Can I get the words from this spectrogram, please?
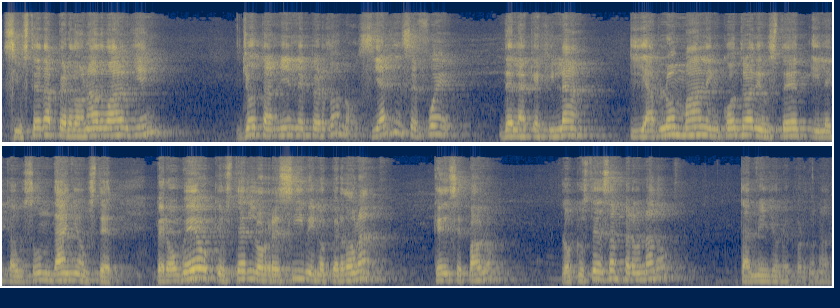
si usted ha perdonado a alguien, yo también le perdono. Si alguien se fue de la quejilá y habló mal en contra de usted y le causó un daño a usted, pero veo que usted lo recibe y lo perdona, ¿qué dice Pablo? Lo que ustedes han perdonado, también yo lo he perdonado.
